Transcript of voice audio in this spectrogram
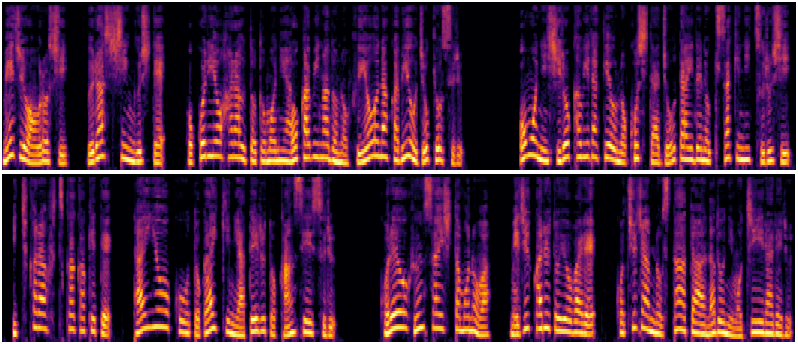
目地を下ろし、ブラッシングして、埃を払うとともに青カビなどの不要なカビを除去する。主に白カビだけを残した状態での木先に吊るし、1から2日かけて太陽光と外気に当てると完成する。これを粉砕したものはメジカルと呼ばれ、コチュジャンのスターターなどに用いられる。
